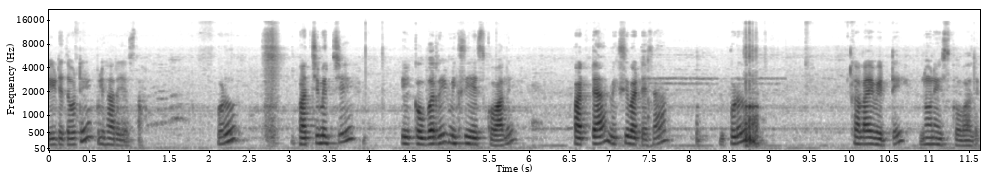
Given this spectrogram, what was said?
వీటితోటి పులిహోర చేస్తా. ఇప్పుడు పచ్చిమిర్చి ఈ కొబ్బరి మిక్సీ వేసుకోవాలి. పట్ట మిక్సీ పట్టేసా? ఇప్పుడు కళాయి పెట్టి నూనె వేసుకోవాలి.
